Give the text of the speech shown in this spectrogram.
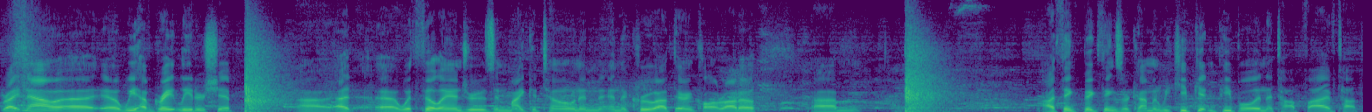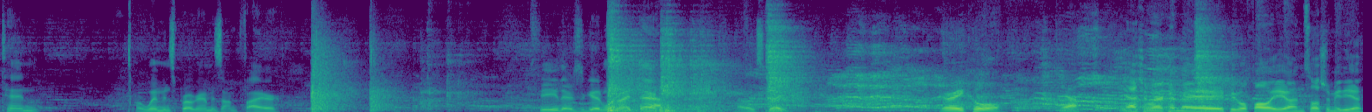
right now. Uh, uh, we have great leadership uh, at, uh, with Phil Andrews and Mike Gattone and, and the crew out there in Colorado. Um, I think big things are coming. We keep getting people in the top five, top 10. Our women's program is on fire. See, there's a good one right there. That looks good. Very cool. Yeah. Jasha, where can they people follow you on social media?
